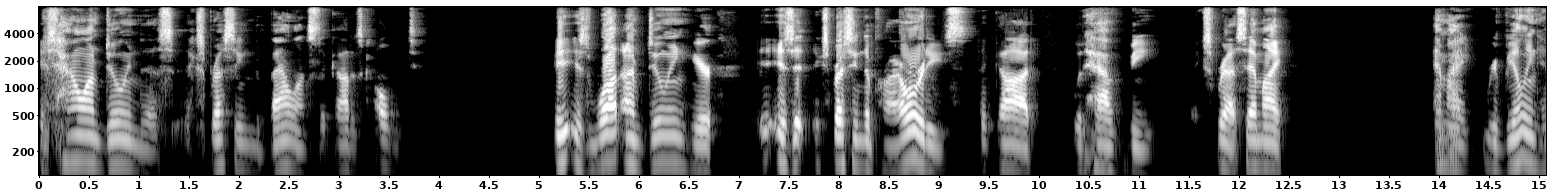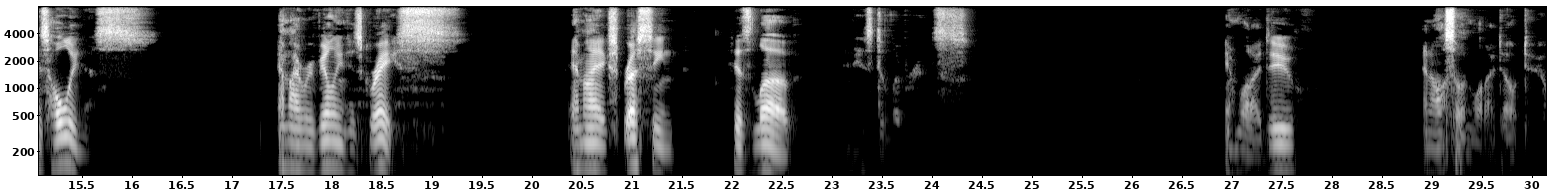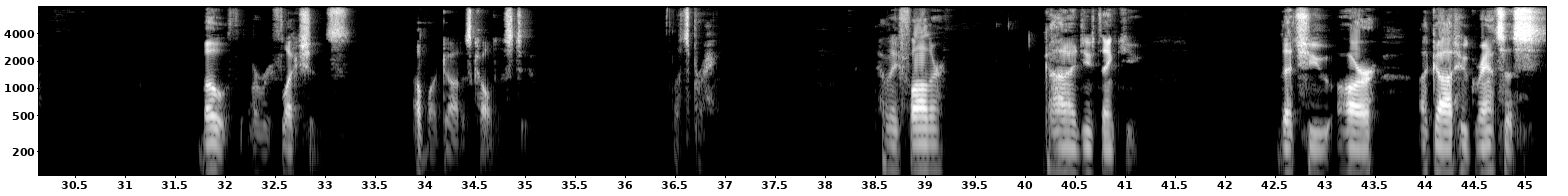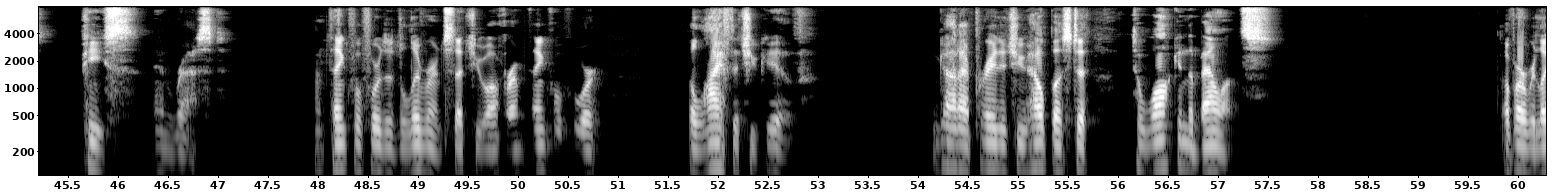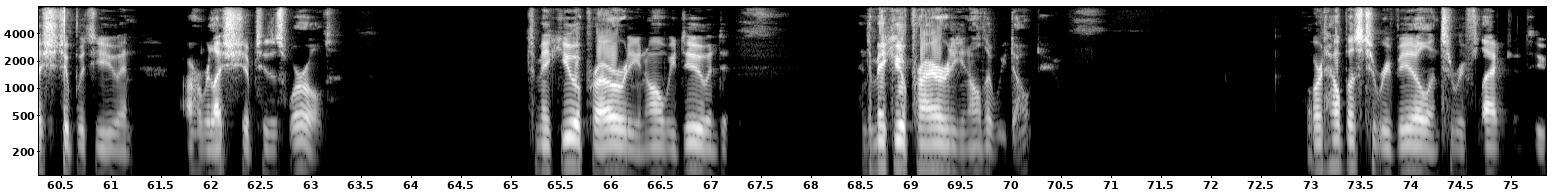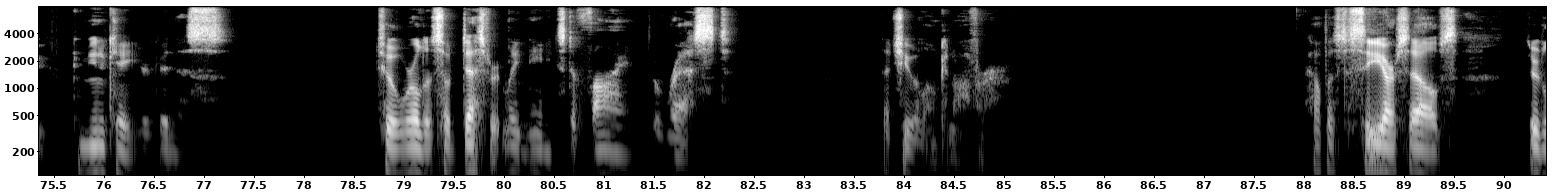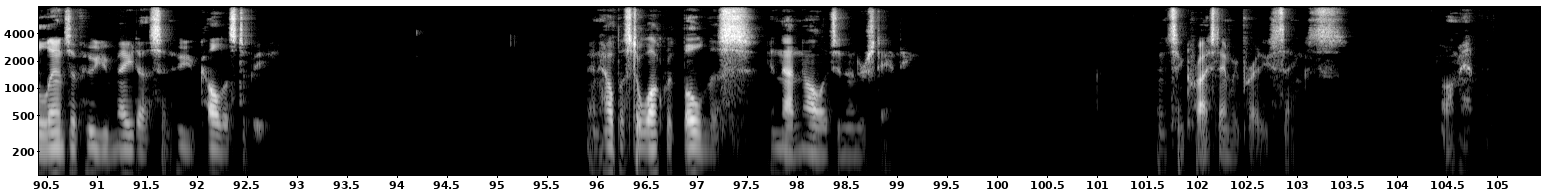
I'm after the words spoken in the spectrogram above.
is how I'm doing this expressing the balance that God has called me to? Is what I'm doing here, is it expressing the priorities that God would have me express? Am I am I revealing his holiness? Am I revealing his grace? Am I expressing his love and his deliverance in what I do and also in what I don't do? Both are reflections of what God has called us to. Let's pray. Heavenly Father, God, I do thank you that you are a God who grants us peace and rest. I'm thankful for the deliverance that you offer. I'm thankful for the life that you give. God, I pray that you help us to, to walk in the balance of our relationship with you and our relationship to this world. To make you a priority in all we do and to, and to make you a priority in all that we don't do. Lord, help us to reveal and to reflect and to communicate your goodness to a world that so desperately needs to find the rest that you alone can offer. Help us to see ourselves through the lens of who you made us and who you called us to be. And help us to walk with boldness in that knowledge and understanding. And it's in Christ's name we pray these things. Amen.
